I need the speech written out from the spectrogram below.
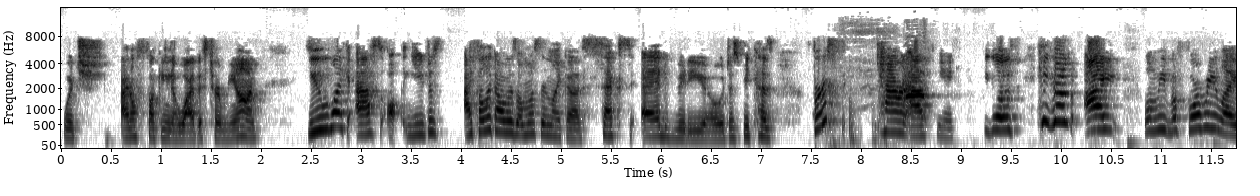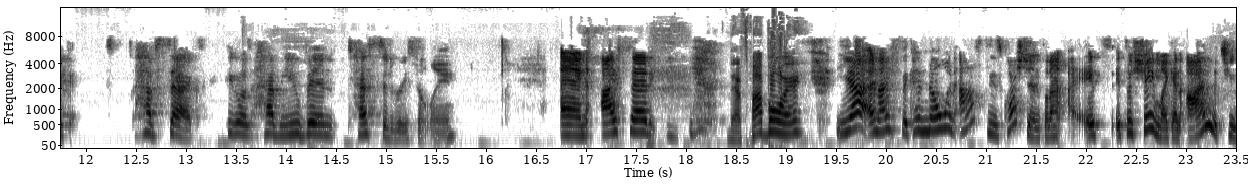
which I don't fucking know why this turned me on. You like asked, you just I felt like I was almost in like a sex ed video, just because first Karen asked me, he goes, he goes, I when we before we like have sex, he goes, have you been tested recently? And I said, That's my boy. yeah, and I said, can no one ask these questions? And I, it's it's a shame. Like, and I'm the too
